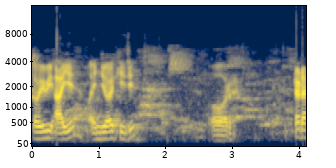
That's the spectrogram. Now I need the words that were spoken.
कभी भी आइए एंजॉय कीजिए। और, टाटा।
